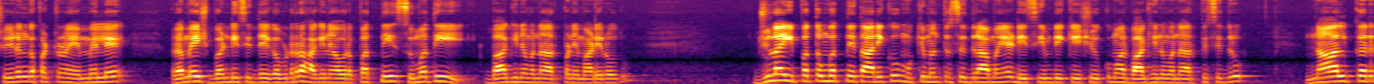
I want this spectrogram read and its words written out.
Srirangapatna M L A Ramesh Bandi ಸಿದ್ದೇಗೌಡರ, ಹಾಗೆಯೇ ಅವರ ಪತ್ನಿ ಸುಮತಿ ಬಾಗಿನವನ್ನು ಅರ್ಪಣೆ ಮಾಡಿರೋದು. ಜುಲೈ ಇಪ್ಪತ್ತೊಂಬತ್ತನೇ ತಾರೀಕು ಮುಖ್ಯಮಂತ್ರಿ Siddaramaiah D C M D K Shivakumar ಬಾಗಿನವನ್ನು ಅರ್ಪಿಸಿದ್ರು. ನಾಲ್ಕರ,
